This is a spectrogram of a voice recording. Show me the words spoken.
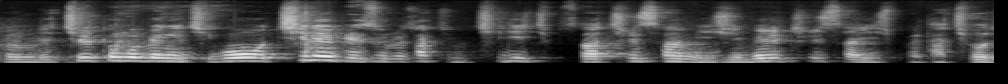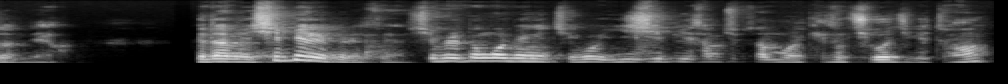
그럼 이제 7 동글뱅이 치고 7의 배수를 싹 지우면 7, 2, 14, 7, 3, 21, 7, 4, 28 다 지워졌네요. 그 다음에 11 그랬어요. 11 동글뱅이 치고 22, 33, 뭐 계속 지워지겠죠?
